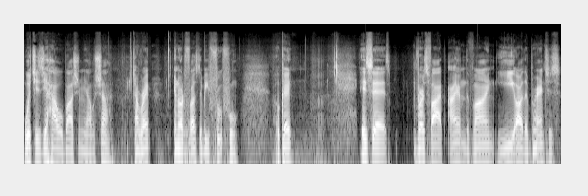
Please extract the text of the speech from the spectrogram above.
which is Yahweh Bashem Yahweh All right, in order for us to be fruitful. Okay. It says, Verse 5 I am the vine, ye are the branches.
